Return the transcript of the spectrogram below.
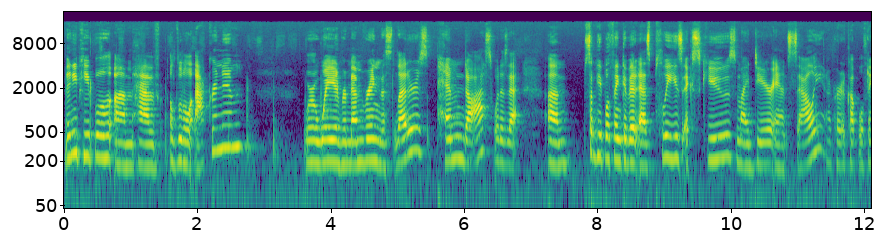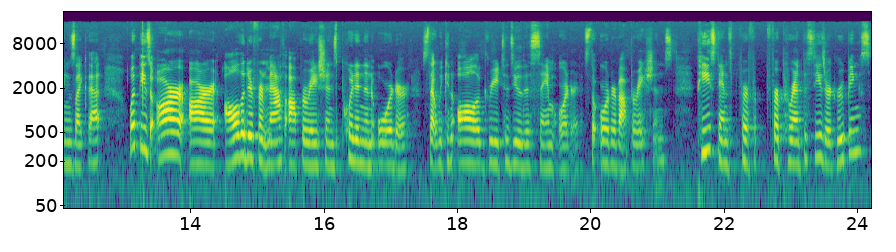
Many people um, have a little acronym or a way of remembering this letters, PEMDAS. What is that? Um, some people think of it as please excuse my dear Aunt Sally. I've heard a couple things like that. What these are are all the different math operations put in an order so that we can all agree to do the same order. That's the order of operations. P stands for, for, for parentheses or groupings.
